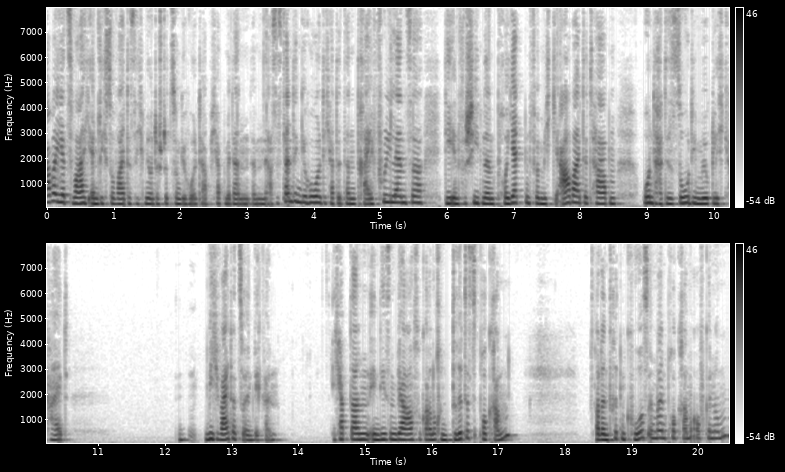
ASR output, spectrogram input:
Aber jetzt war ich endlich so weit, dass ich mir Unterstützung geholt habe. Ich habe mir dann ähm, eine Assistentin geholt. Ich hatte dann drei Freelancer, die in verschiedenen Projekten für mich gearbeitet haben und hatte so die Möglichkeit, mich weiterzuentwickeln. Ich habe dann in diesem Jahr sogar noch ein drittes Programm oder einen dritten Kurs in mein Programm aufgenommen.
